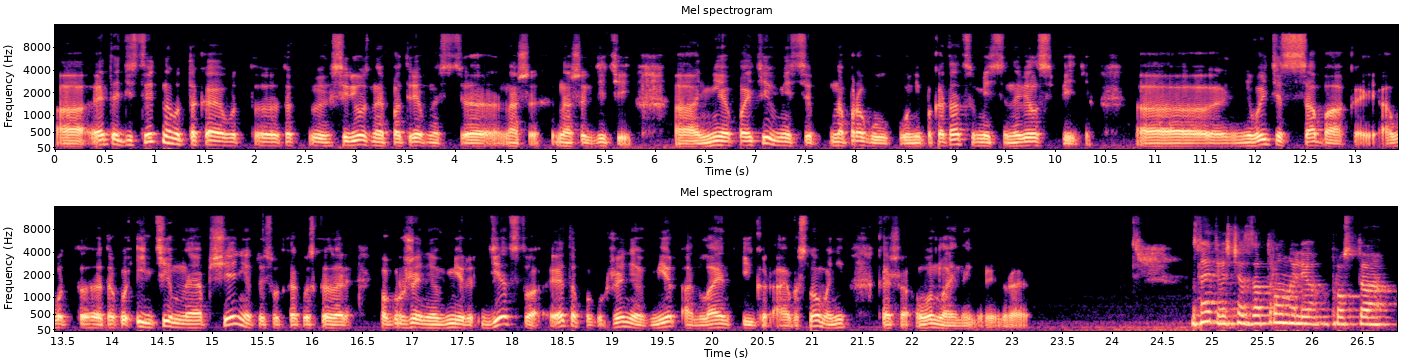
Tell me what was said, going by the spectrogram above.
А, это действительно вот такая вот э, так, серьезная потребность э, наших, наших детей. А, не пойти вместе на прогулку, не покататься вместе на велосипеде, а, не выйти с собакой, а вот э, такое интимное общение, то есть вот как вы сказали, погружение в мир детства, это погружение в мир онлайн-игр. А в основном они, конечно, онлайн-игры играют. Знаете, вы сейчас затронули просто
